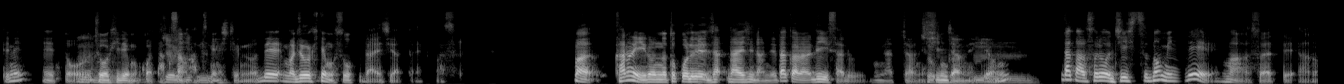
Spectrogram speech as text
てね、えっ、とう、ん上皮でもこうたくさん発現してるので、まあ上皮でもすごく大事だったりとかする。まあかなりいろんなところで大事なんで、だからリーサルになっちゃうね。死んじゃうねんけどね。うんだからそれを実質のみで、まあそうやって、あの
